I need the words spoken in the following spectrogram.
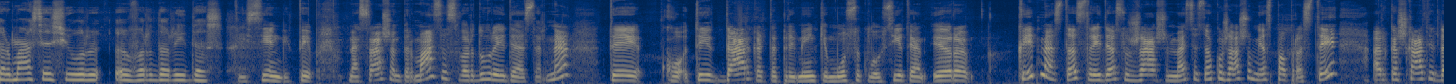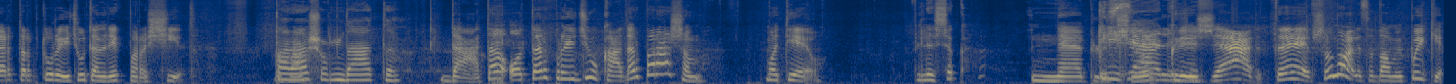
pirmasis jų vardo raidės. Teisingai, taip. Mes rašom pirmasis vardų raidės, ar ne? Tai, ko, tai dar kartą priminkim mūsų klausytojams. Ir kaip mes tas raidės užrašom? Mes tiesiog užrašom jas paprastai, ar kažką tai dar tarptų raidžių ten reikia parašyti? Parašom datą. Datą, o tarp raidžių ką dar parašom? Motėjau. Pliusiuk. Ne. Kryželį. Kryželį. Taip, šaunuolis Adomai, puikiai.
